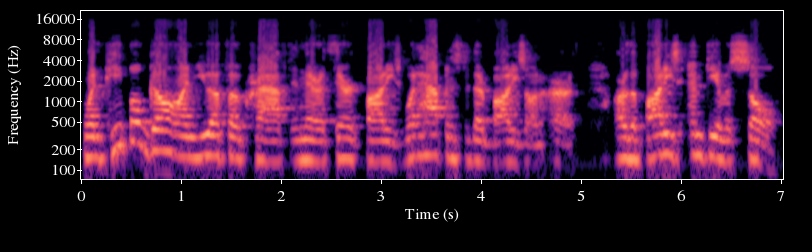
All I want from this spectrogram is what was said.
when people go on UFO craft in their etheric bodies, what happens to their bodies on Earth? Are the bodies empty of a soul?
